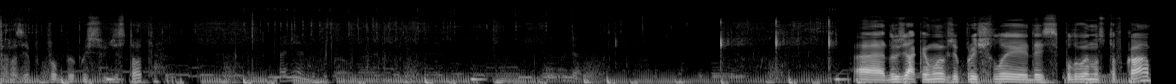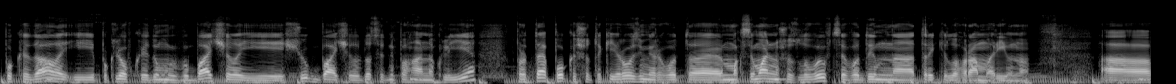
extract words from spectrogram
Зараз я попробую якусь сюди дістати. Друзяки, ми вже прийшли десь половину ставка, покидали, і покльовку, я думаю, ви бачили, і щук бачили, досить непогано клює. Проте поки що такий розмір, от, е, максимально, що зловив, це Вадим на 3 кг рівно. А,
